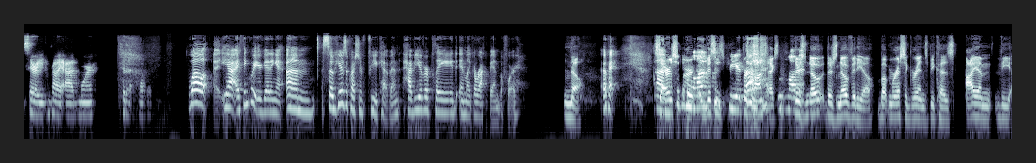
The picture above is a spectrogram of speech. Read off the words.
Sarah, you can probably add more to that topic. Well, yeah, I think what you're getting at. Um, so here's a question for you, Kevin. Have you ever played in like a rock band before? No. Okay. Sarah's um, this is for context. there's it. no there's no video, but Marissa grins because I am the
